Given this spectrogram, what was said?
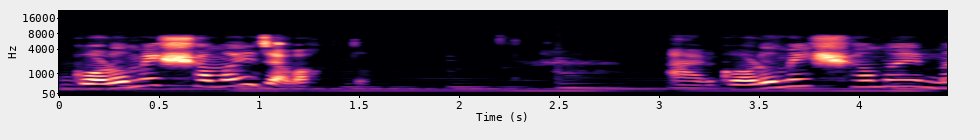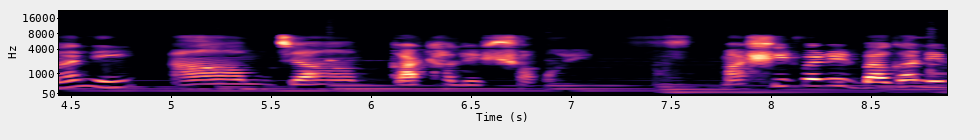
গরমের সময় যাওয়া হতো। আর গরমের সময় মানে আম, জাম, কাঁঠালের সময়। মাসির বাড়ির বাগানে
